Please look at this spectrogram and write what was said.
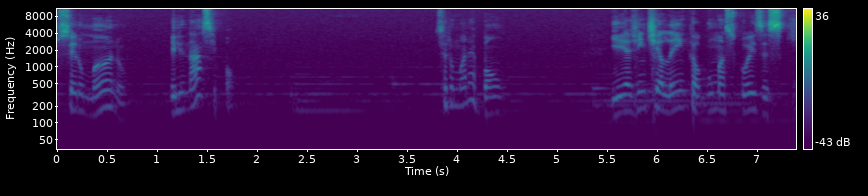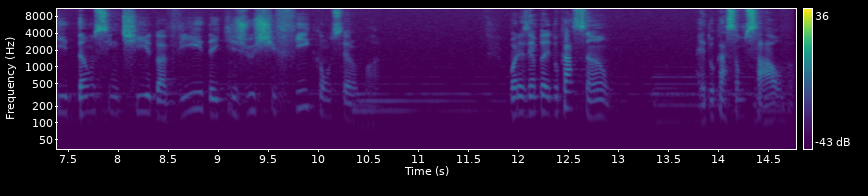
o ser humano, ele nasce bom. O ser humano é bom. E a gente elenca algumas coisas que dão sentido à vida e que justificam o ser humano. Por exemplo, a educação. A educação salva.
